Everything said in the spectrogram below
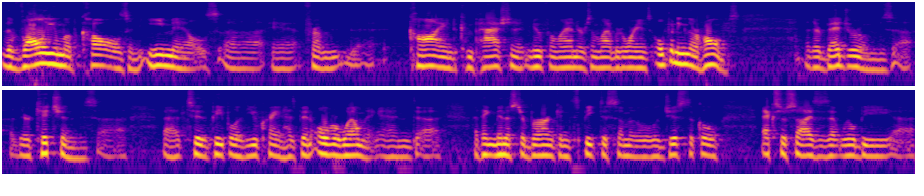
the volume of calls and emails uh, uh, from kind, compassionate Newfoundlanders and Labradorians opening their homes, their bedrooms, uh, their kitchens uh, uh, to the people of Ukraine has been overwhelming. And uh, I think Minister Byrne can speak to some of the logistical exercises that we'll be uh,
